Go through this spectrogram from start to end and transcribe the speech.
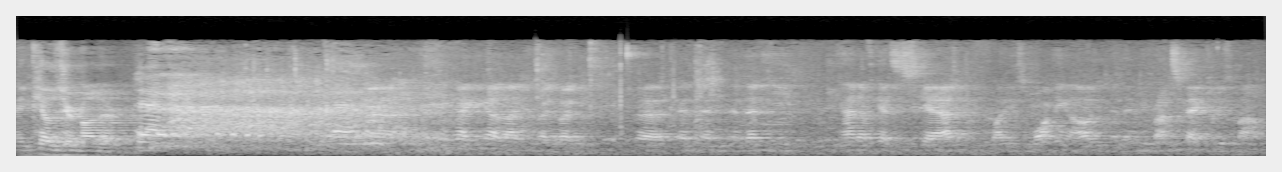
And kills your mother. Yeah. I think like it, but, but uh, and, and, and then he, he kind of gets scared while he's walking out, and then he runs back to his mom.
